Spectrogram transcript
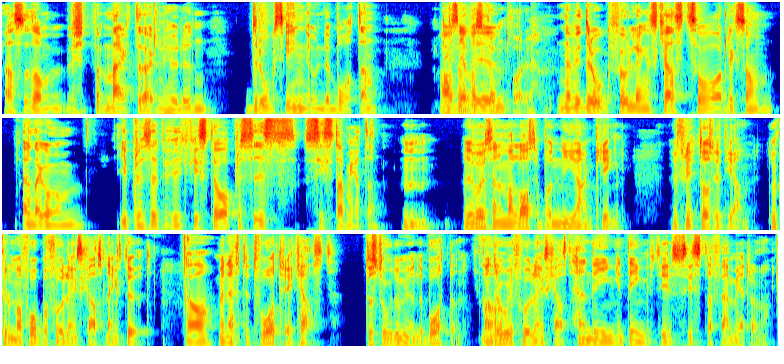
alltså, de märkte verkligen hur den drogs in under båten. Ja, Liksom det var vi- skumt var det. När vi drog fullängdskast så var det liksom enda gången i princip vi fick fisk, det var precis sista metern. Mm. Men det var ju så när man la sig på en ny ankring, nu flyttade oss lite grann, då kunde man få på fullängdskast längst ut. Ja, Men efter två, tre kast, då stod de ju under båten. Man Ja. drog i fullängdskast, hände ingenting till sista fem metrarna.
